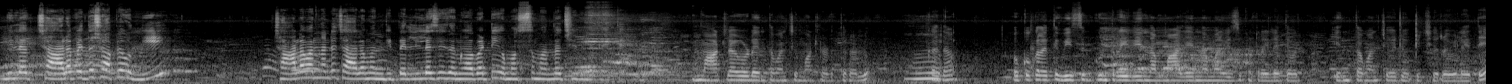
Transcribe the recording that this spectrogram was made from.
వీళ్ళకి చాలా పెద్ద షాపే ఉంది. చాలా మంది అంటే చాలా మంది. పెళ్ళిళ్ళ సీజన్ కాబట్టి ఇక మస్తు మంది వచ్చింది వీళ్ళకైతే. మాట్లాడ కూడా ఎంత మంచిగా మాట్లాడుతారు వాళ్ళు. కదా? ఒక్కొక్కరు అయితే విసుక్కుంటారు ఇది ఏందమ్మా అదేందమ్మా విసుక్కుంటారు వీళ్ళైతే. ఎంత మంచిగా చూపించారు వీళ్ళైతే.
